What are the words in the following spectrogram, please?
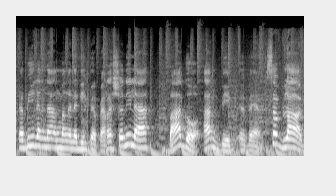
kabilang na ang mga naging preparasyon nila bago ang big event. Sa vlog,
